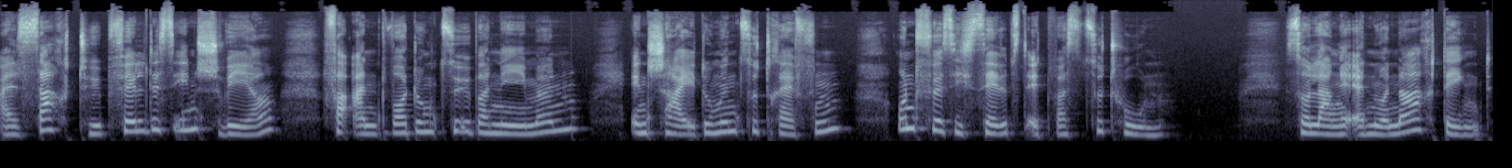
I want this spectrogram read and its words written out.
Als Sachtyp fällt es ihm schwer, Verantwortung zu übernehmen, Entscheidungen zu treffen und für sich selbst etwas zu tun. Solange er nur nachdenkt,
